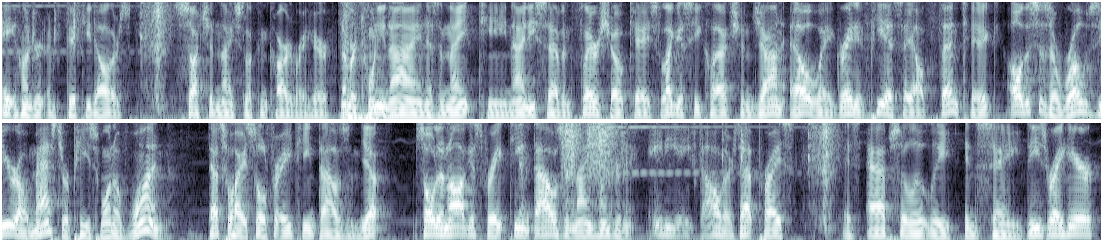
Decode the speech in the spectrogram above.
$850. Such a nice looking card right here. Number 29 is a 1997 Flair Showcase Legacy Collection John Elway graded PSA Authentic. Oh, this is a row zero masterpiece one of one. That's why it sold for 18000 Yep. Sold in August for $18,988. That price is absolutely insane. These right here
